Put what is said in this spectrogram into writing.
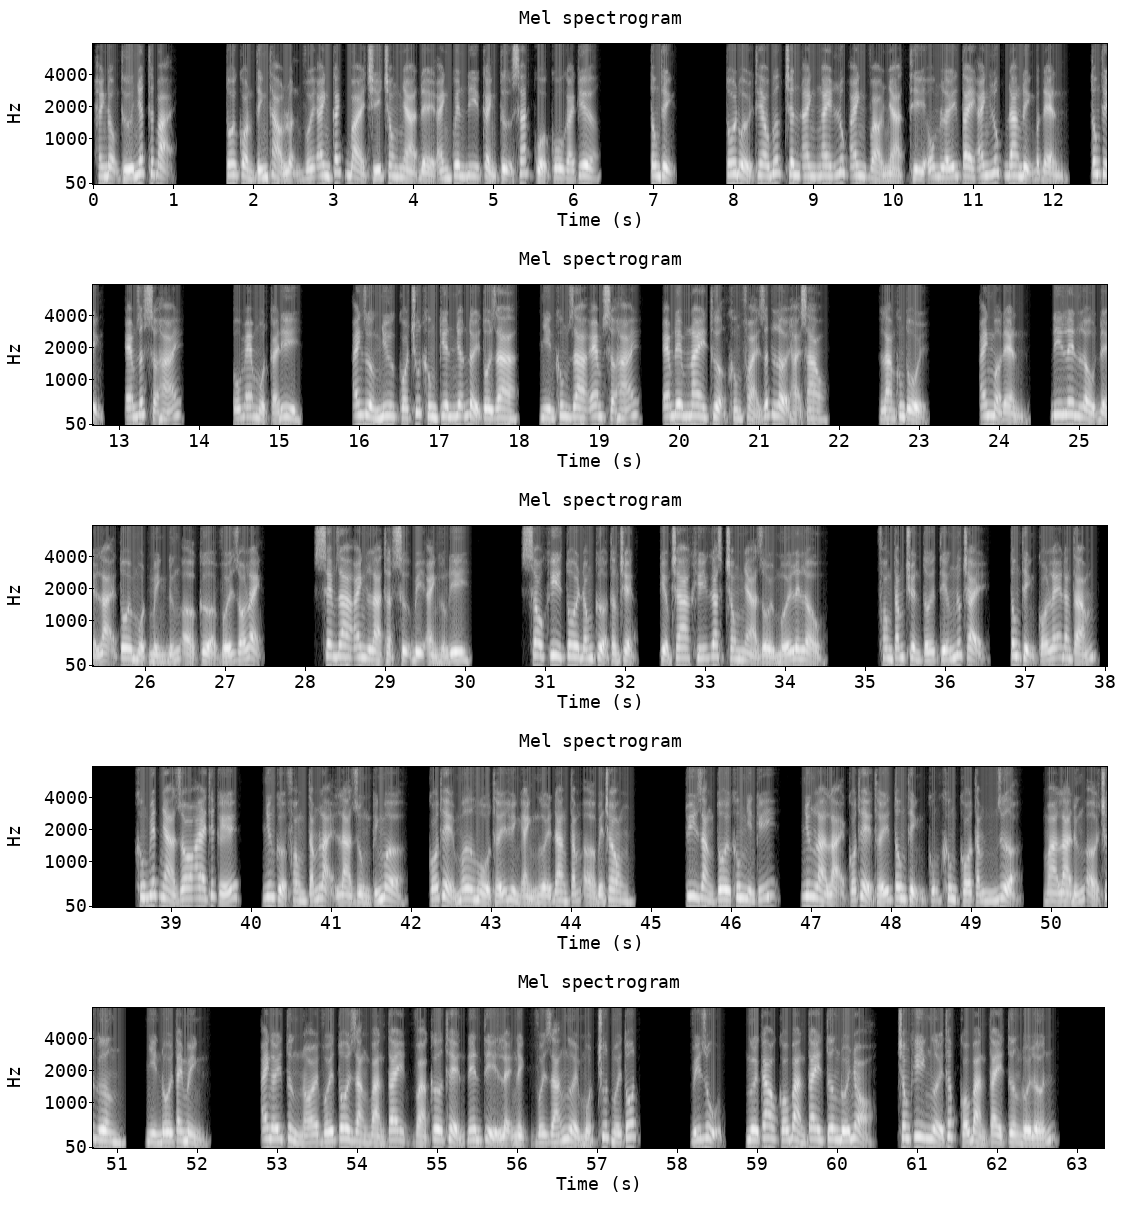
Hành động thứ nhất thất bại. Tôi còn tính thảo luận với anh cách bài trí trong nhà để anh quên đi cảnh tự sát của cô gái kia. Tông Thịnh. Tôi đuổi theo bước chân anh ngay lúc anh vào nhà thì ôm lấy tay anh lúc đang định bật đèn. Tông Thịnh, em rất sợ hãi. Ôm em một cái đi. Anh dường như có chút không kiên nhẫn đẩy tôi ra, nhìn không ra em sợ hãi, em đêm nay thượng không phải rất lợi hại sao. Làm không tồi. Anh mở đèn, đi lên lầu để lại tôi một mình đứng ở cửa với gió lạnh. Xem ra anh là thật sự bị ảnh hưởng đi. Sau khi tôi đóng cửa tầng trệt, kiểm tra khí gas trong nhà rồi mới lên lầu. Phòng tắm truyền tới tiếng nước chảy, Tông Thịnh có lẽ đang tắm. Không biết nhà do ai thiết kế, nhưng cửa phòng tắm lại là dùng kính mờ, có thể mơ hồ thấy hình ảnh người đang tắm ở bên trong. Tuy rằng tôi không nhìn kỹ, nhưng là lại có thể thấy Tông Thịnh cũng không có tắm rửa, mà là đứng ở trước gương, nhìn đôi tay mình. Anh ấy từng nói với tôi rằng bàn tay và cơ thể nên tỷ lệ nghịch với dáng người một chút mới tốt. Ví dụ, người cao có bàn tay tương đối nhỏ, trong khi người thấp có bàn tay tương đối lớn.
